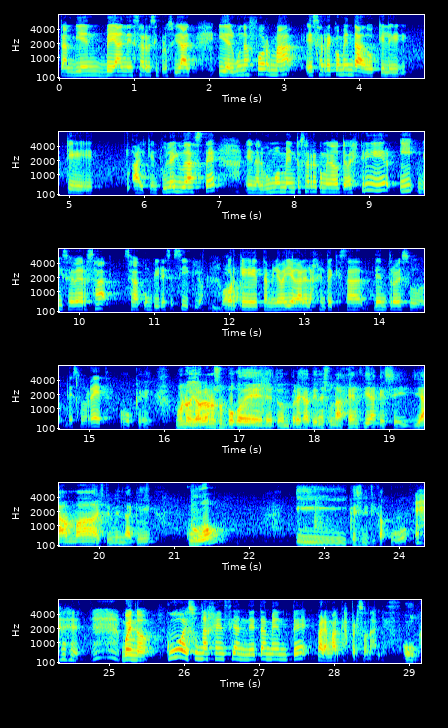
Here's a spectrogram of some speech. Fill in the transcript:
también vean esa reciprocidad. Y de alguna forma, ese recomendado que le... Que al que tú le ayudaste, en algún momento ese recomendado te va a escribir y viceversa se va a cumplir ese ciclo, Va. porque también le va a llegar a la gente que está dentro de su, de su red. Ok. Bueno, y háblanos un poco de, de tu empresa. Tienes una agencia que se llama, estoy viendo aquí, Cubo. ¿Y qué significa Cubo? Bueno, Cubo es una agencia netamente para marcas personales. Ok,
